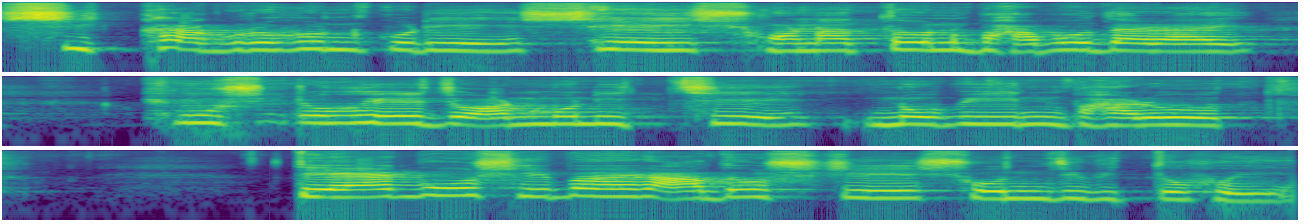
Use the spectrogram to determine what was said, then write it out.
শিক্ষা গ্রহণ করে সেই সনাতন ভাবধারায় পুষ্ট হয়ে জন্ম নিচ্ছে নবীন ভারত। ত্যাগ ও সেবার আদর্শে সঞ্জীবিত হয়ে।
